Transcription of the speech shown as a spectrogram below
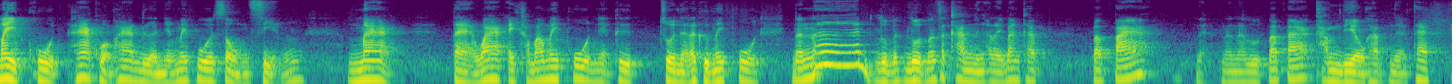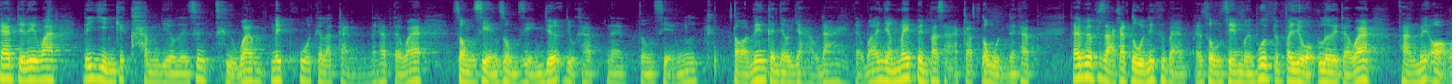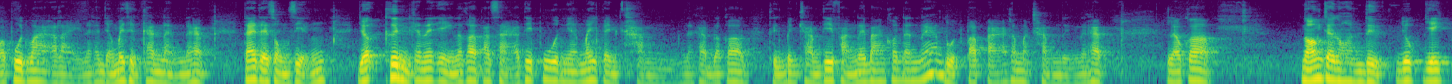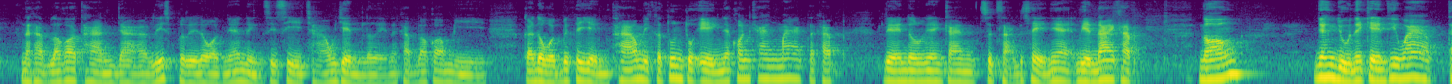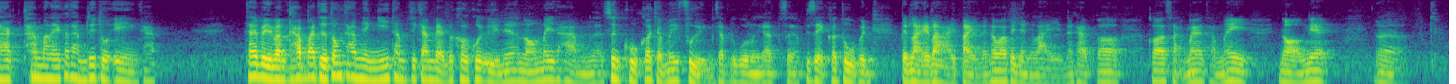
ไม่พูดห้าขวบห้าเดือนยังไม่พูดส่งเสียงมาก แต่ว่าไอ้คำว่าไม่พูดเนี่ยคือส่วนใหญ่แล้วคือไม่พูดนานๆหลุดหลุดมาสักคำหนึ่งอะไรบ้างครับป๊าป๊า นี่ยนาหลุดป้าป้าคำเดียวครับเนี่ยแทบแทบจะเรียกว่าได้ยินแค่คำเดียวเลย ซึ่งถือว่าไม่พูดกันละกันนะครับ แต่ว่าส่งเสียงส่งเสียงเยอะอยู่ครับนะส่งเสียงต่อเนื่องกันยาวๆได้ แต่ว่ายังไม่เป็นภาษาการ์ตูนนะครับถ้าเป็นภาษาการ์ตูนนี่คือแบบส่งเสียงเหมือนพูดเป็นประโยคเลย แต่ว่าฟังไม่ออกว่าพูดว่าอะไรนะครับยังไม่ถึงขั้นนั้นนะครับ ได้แต่ส่งเสียงเยอะขึ้นแค่นั้นเอง แล้วก็ภาษาที่พูดเนี่ยไม่เป็นคำนะครับ แล้วก็ถึงเป็นคำที่ฟังได้บ้างก็นั้นนะหลุดปาปาเข้ามาคำหนึ่งนะครับ แล้วก็ น้องจะนอนดึกยุกยิกนะครับแล้วก็ทานยาลิสเปอริโดนเนี่ยหนึ่งซีซีเช้าเย็นเลยนะครับแล้วก็มีกระโดดบิขย่งเท้ามีกระตุ้นตัวเองเนี่ยค่อนข้างมากนะครับ เรียนโรงเรียนการศึกษาพิเศษเนี่ยเรียนได้ครับ น้องยังอยู่ในเกณฑ์ที่ว่าจะทำอะไรก็ทำด้วยตัวเองครับถ้าไปบังคับว่าเธอต้องทำอย่างนี้ทำกิจกรรมแบบคนคนอื่นเนี่ยน้องไม่ทำนะซึ่งครูก็จะไม่ฝืนครับครูโรงเรียนการศึกษาพิเศษก็ดูเป็นเป็นรายๆไปนะครับว่าเป็นอย่างไรนะครับ ก็ก็สามารถทำให้น้องเนี่ย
